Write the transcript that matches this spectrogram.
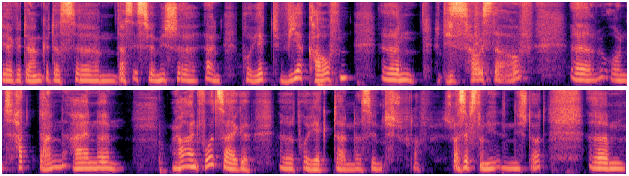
der Gedanke, dass ähm, das ist für mich äh, ein Projekt. Wir kaufen ähm, dieses Haus da auf äh, und hat dann eine, ja, ein Vorzeigeprojekt dann. Das sind, ich, glaub, ich war selbst noch nie, nicht dort. Ähm,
